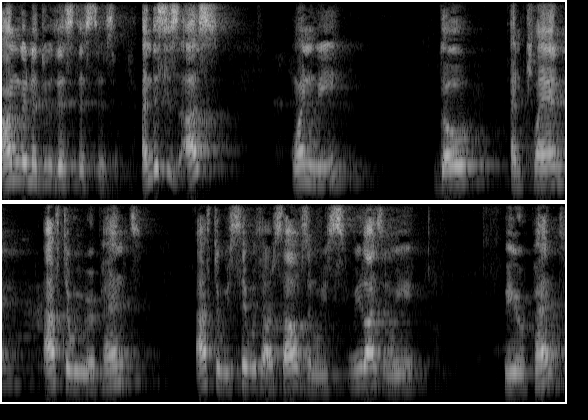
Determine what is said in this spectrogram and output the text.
I'm going to do this, this, this. And this is us when we go and plan after we repent, after we sit with ourselves and we realize and we, we repent.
